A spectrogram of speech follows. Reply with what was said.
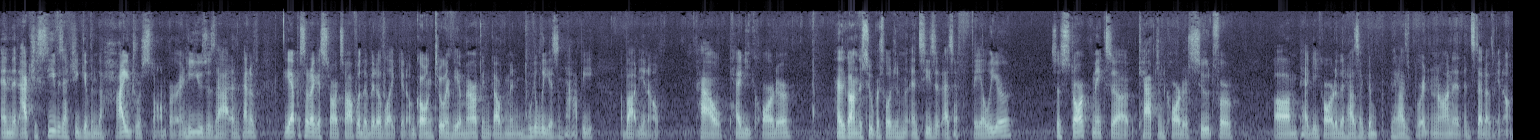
and then actually Steve is actually given the Hydra Stomper, and he uses that, and kind of the episode I guess starts off with a bit of like you know going through, and the American government really isn't happy about you know how Peggy Carter has gotten the super soldier and sees it as a failure. So Stark makes a Captain Carter suit for um, Peggy Carter that has like the that has Britain on it instead of you know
